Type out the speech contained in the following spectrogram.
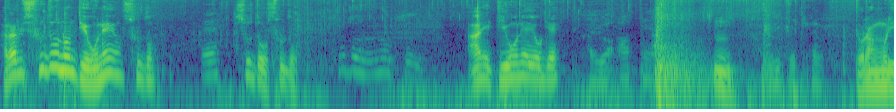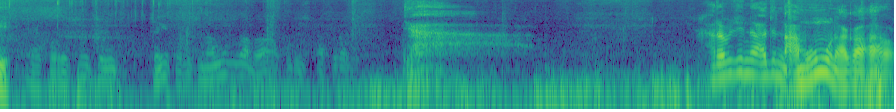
할아버지 수도는 디오네요. 수도. 예? 수도 수도. 수도는 없어요. 아니 디오네 요게. 아, 요 앞에 응. 물이 좋더라고. 도랑물이. 어, 고르스 저기 저기 고르스 나무인가 봐. 고르스 같더라고. 할아버지는 아주 나무 문화가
